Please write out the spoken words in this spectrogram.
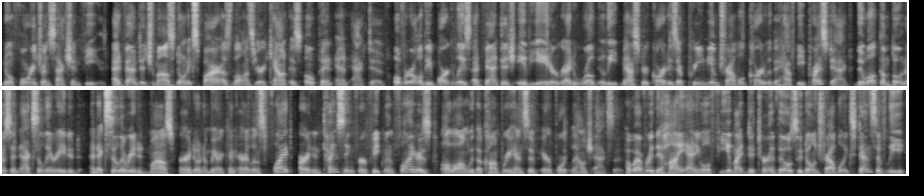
No foreign transaction fees. AAdvantage miles don't expire as long as your account is open and active. Overall, the Barclays AAdvantage Aviator Red World Elite MasterCard is a premium travel card with a hefty price tag. The welcome bonus and accelerated and accelerated miles earned on American Airlines flight are enticing for frequent flyers along with the comprehensive airport lounge access. However, the high annual fee might deter those who don't travel extensively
